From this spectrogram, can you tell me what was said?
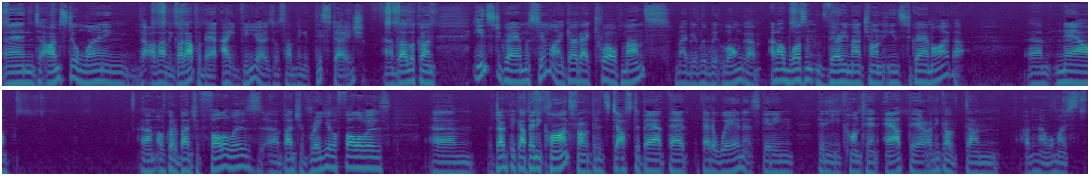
And I'm still learning. I've only got up about eight videos or something at this stage. Uh, but I look on Instagram was similar. I go back 12 months, maybe a little bit longer, and I wasn't very much on Instagram either. Um, now, um, I've got a bunch of followers, a bunch of regular followers. Um, don't pick up any clients from it, but it's just about that that awareness, getting getting your content out there. I think I've done, I don't know, almost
